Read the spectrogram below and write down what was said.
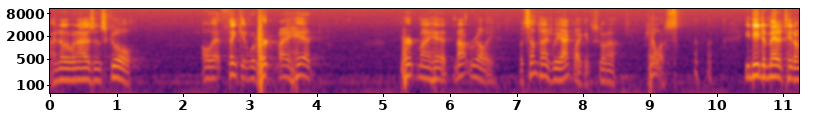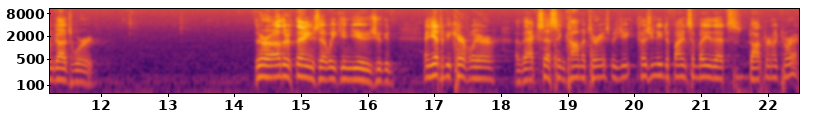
I know that when I was in school, all that thinking would hurt my head. Hurt my head. Not really. But sometimes we act like it's going to kill us. You need to meditate on God's Word. There are other things that we can use. You can, and you have to be careful here of accessing commentaries because you, you need to find somebody that's doctrinally correct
